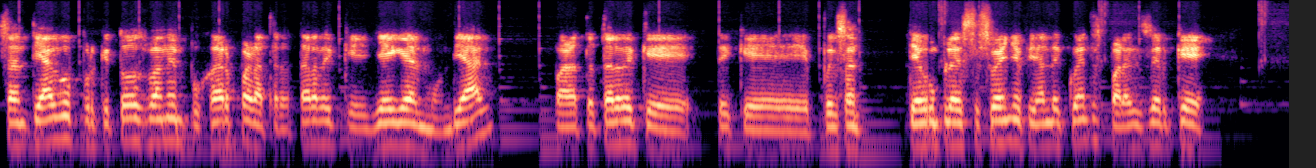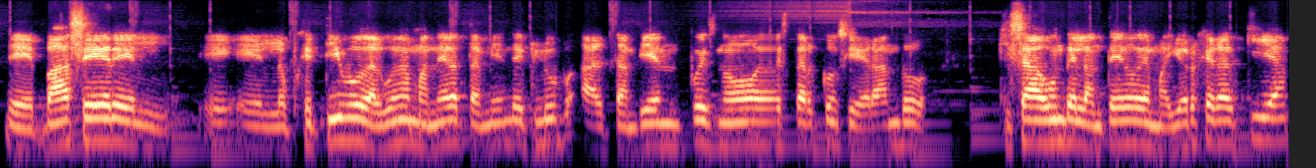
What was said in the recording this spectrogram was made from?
Santiago porque todos van a empujar para tratar de que llegue al Mundial, para tratar de que, de que pues Santiago cumpla este sueño, a final de cuentas parece ser que eh, va a ser el, eh, el, objetivo de alguna manera también del club al también pues no estar considerando quizá un delantero de mayor jerarquía,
